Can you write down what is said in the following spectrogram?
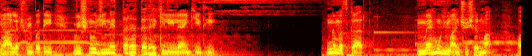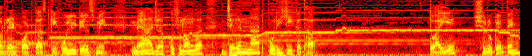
यहाँ लक्ष्मीपति विष्णु जी ने तरह तरह की लीलाएँ की थी। नमस्कार। मैं हूँ हिमांशु शर्मा और रेड पॉडकास्ट के होली टेल्स में मैं आज आपको सुनाऊँगा जगन्नाथपुरी की कथा। तो आइए, शुरू करते हैं।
